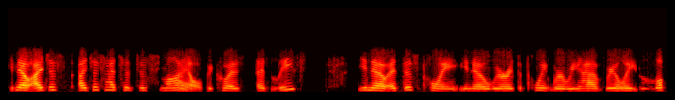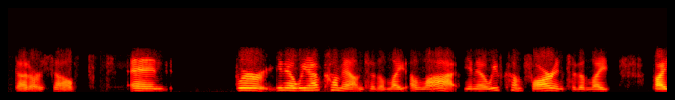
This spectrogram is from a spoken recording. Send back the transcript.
You know, I just I just had to just smile because at least you know at this point, you know, we're at the point where we have really looked at ourselves and we're you know we have come out into the light a lot you know we've come far into the light by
